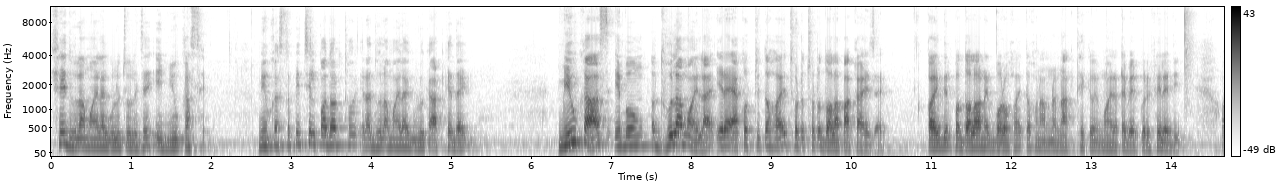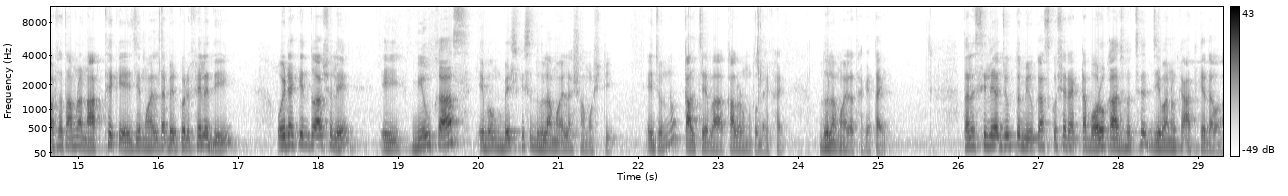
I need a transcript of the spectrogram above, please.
সেই ধুলা ময়লাগুলো চলে যায় এই মিউকাসে। মিউকাস তো পিচ্ছিল পদার্থ, এরা ধুলা ময়লাগুলোকে আটকে দেয়। মিউকাস এবং ধুলা ময়লা এরা একত্রিত হয় ছোট ছোট দলা পাকায় যায়। কয়েকদিন পর দলা অনেক বড় হয়, তখন আমরা নাক থেকে ওই ময়লাটা বের করে ফেলে দিই। অর্থাৎ আমরা নাক থেকে যে ময়লাটা বের করে ফেলে দিই, ওইটা কিন্তু আসলে এই মিউকাস এবং বেশ কিছু ধুলা ময়লার সমষ্টি। এই জন্য কালচে বা কালোর মতো দেখায়। ধুলা ময়লা থাকে তাই। তাহলে সিলিয়াযুক্ত মিউকাস কোষের একটা বড় কাজ হচ্ছে জীবাণুকে আটকে দেওয়া।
